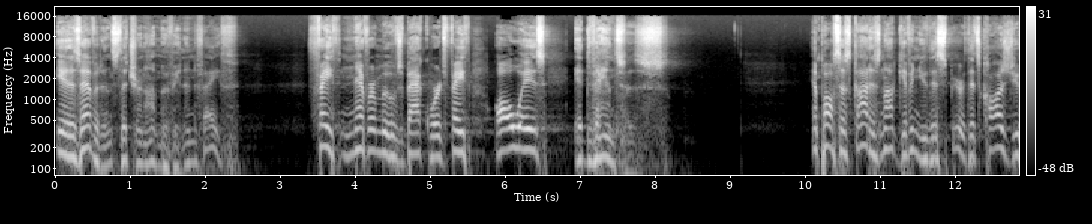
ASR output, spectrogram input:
it is evidence that you're not moving in faith. Faith never moves backward, faith always advances. And Paul says, God has not given you this spirit that's caused you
